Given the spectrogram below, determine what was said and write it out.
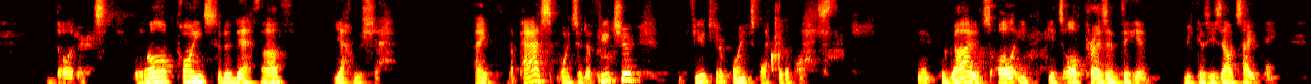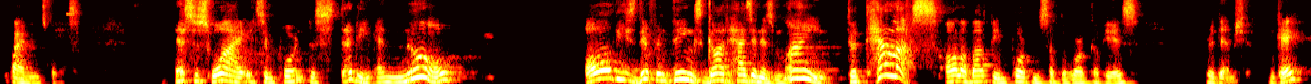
daughters. It all points to the death of Yahusha. Right? The past points to the future. The future points back to the past. And to God, it's all it's all present to Him because He's outside time and space. This is why it's important to study and know all these different things God has in His mind to tell us all about the importance of the work of His redemption. Okay?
